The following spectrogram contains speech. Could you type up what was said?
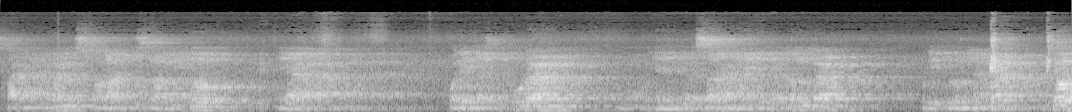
seakan-akan sekolah Islam itu ya kualitasnya kurang, kemudian juga sarana tidak lengkap, kurikulumnya apa, jauh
